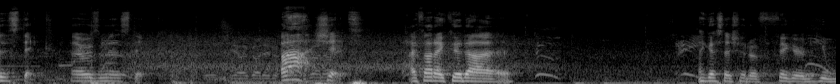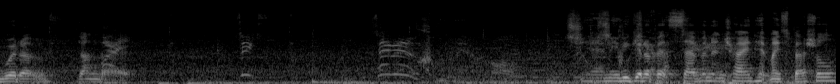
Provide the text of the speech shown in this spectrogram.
mistake. That was a mistake. Ah, ah shit. I thought I could, uh... I guess I should have figured he would have done that. Yeah, maybe get up at 7 and try and hit my special.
